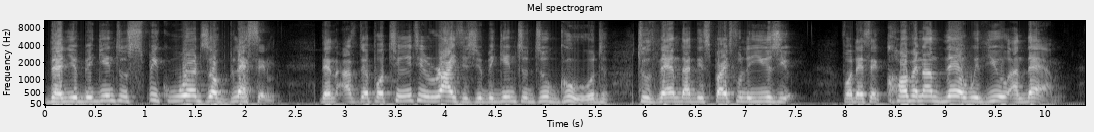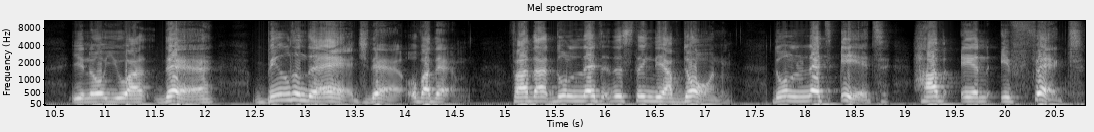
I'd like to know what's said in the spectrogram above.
then you begin to speak words of blessing. Then, as the opportunity rises, you begin to do good to them that despitefully use you. For there's a covenant there with you and them. You know, you are there building the edge there over them. Father, don't let this thing they have done, don't let it have an effect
